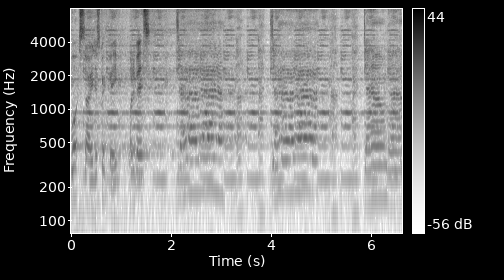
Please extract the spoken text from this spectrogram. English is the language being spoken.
What? Sorry, just quickly. What if it's? Uh, uh, uh, down, down.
